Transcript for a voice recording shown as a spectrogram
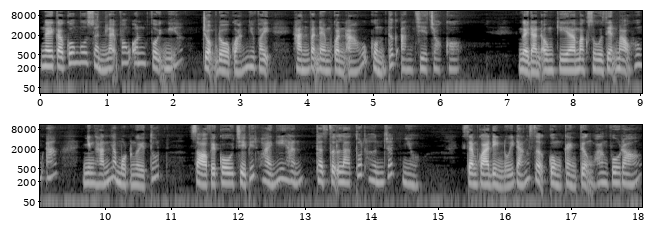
Ngay cả cô ngu xuẩn lại phong ân vội nghĩa, trộm đồ quán như vậy, hắn vẫn đem quần áo cùng thức ăn chia cho cô. Người đàn ông kia mặc dù diện mạo hung ác, nhưng hắn là một người tốt. So với cô chỉ biết hoài nghi hắn, thật sự là tốt hơn rất nhiều. Xem qua đỉnh núi đáng sợ cùng cảnh tượng hoang vô đó,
